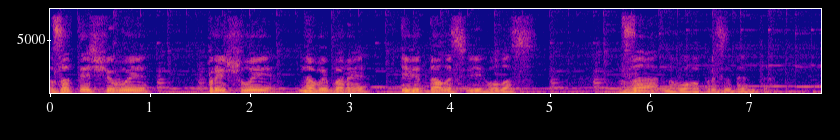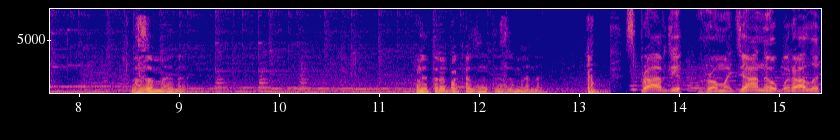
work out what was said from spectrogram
за те, що ви прийшли на вибори і віддали свій голос за нового президента. За мене. Не треба казати за мене. Справді громадяни обирали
